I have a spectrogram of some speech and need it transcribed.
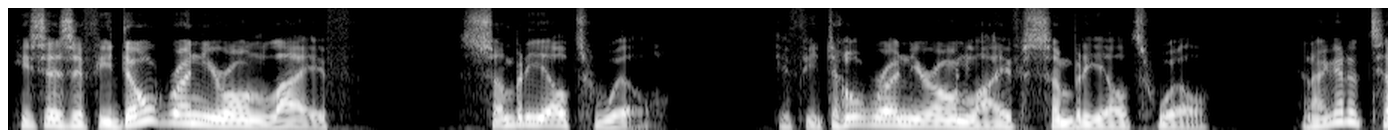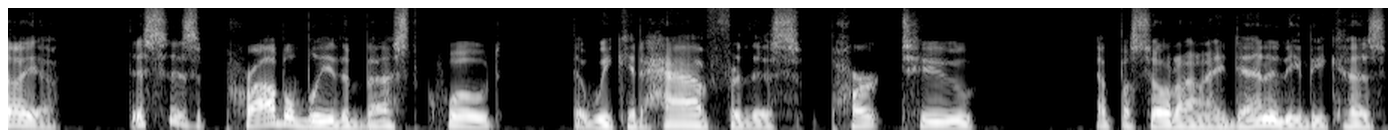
He says, If you don't run your own life, somebody else will. If you don't run your own life, somebody else will. And I got to tell you, this is probably the best quote that we could have for this part two episode on identity because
